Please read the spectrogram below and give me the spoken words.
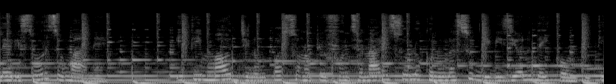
le risorse umane. I team oggi non possono più funzionare solo con una suddivisione dei compiti,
